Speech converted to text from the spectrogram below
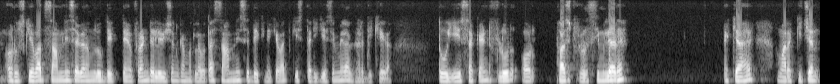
और उसके बाद सामने से अगर हम लोग देखते हैं फ्रंट एलिवेशन का मतलब होता है, सामने से देखने के बाद किस तरीके से मेरा घर दिखेगा। तो ये सेकेंड फ्लोर और फ़र्स्ट फ्लोर सिमिलर है। क्या है? हमारा किचन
